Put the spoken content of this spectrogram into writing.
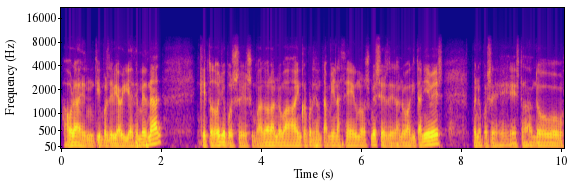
ahora en tiempos de viabilidad invernal que todo ello, pues eh, sumado a la nueva incorporación también hace unos meses de la nueva Quitanieves, bueno, pues eh, está dando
